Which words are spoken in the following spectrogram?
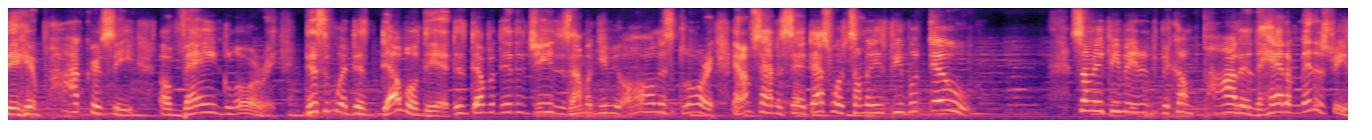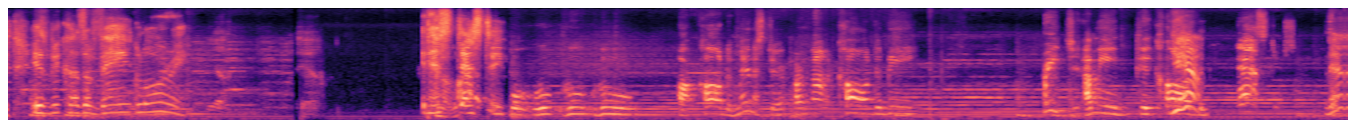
the hypocrisy of vainglory. This is what this devil did. This devil did to Jesus. I'm gonna give you all this glory. And I'm trying to say that's what some of these people do. Some of these people become part of the head of ministries is because of vainglory. Yeah. Yeah. That's And a lot that's of the people who who who are called to minister are not called to be preachers. I mean, they're called Yeah. to be pastors. no.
